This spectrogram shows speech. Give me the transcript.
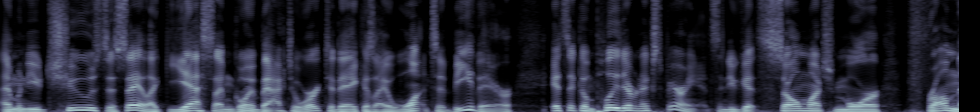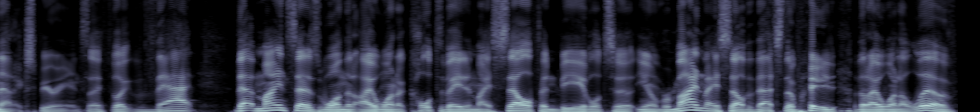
And when you choose to say, like, yes, I'm going back to work today because I want to be there, it's a completely different experience. And you get so much more from that experience. I feel like that that mindset is one that I want to cultivate in myself and be able to, you know, remind myself that that's the way that I want to live.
